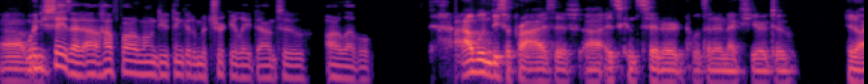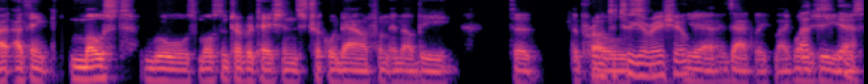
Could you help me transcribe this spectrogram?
Um, when you say that, uh, how far along do you think it'll matriculate down to our level? I wouldn't be surprised if uh, it's considered within the next year or two. You know, I, I think most rules, most interpretations trickle down from MLB to the pros one to two year ratio. Yeah, exactly. Like one That's, to two years.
